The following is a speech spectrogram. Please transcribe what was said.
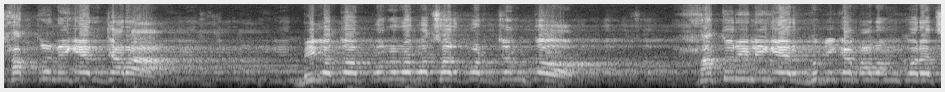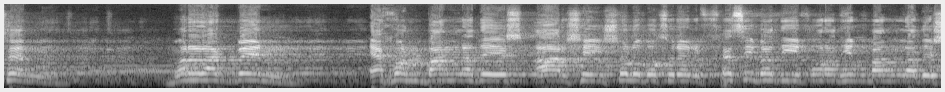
ছাত্রলীগের যারা বিগত পনেরো বছর পর্যন্ত হাতুরি লীগের ভূমিকা পালন করেছেন। মনে রাখবেন, এখন বাংলাদেশ আর সেই ষোলো বছরের ফ্যাসিবাদী পরাধীন বাংলাদেশ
